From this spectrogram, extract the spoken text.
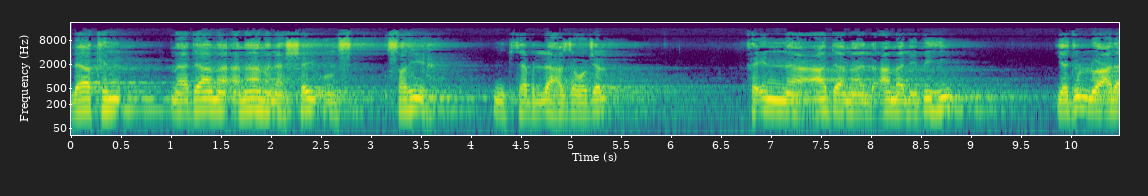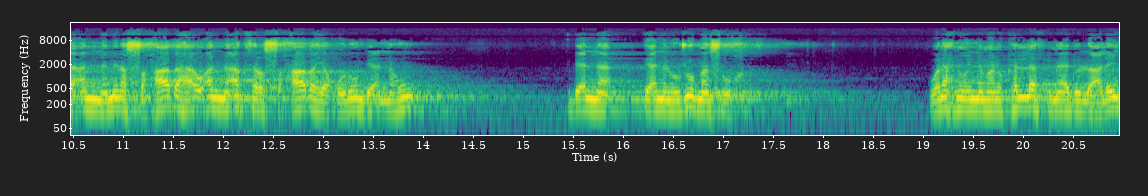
لكن ما دام أمامنا شيء صريح من كتاب الله عز وجل فإن عدم العمل به يدل على أن من الصحابة أو أن أكثر الصحابة يقولون بأنه بأن بأن الوجوب منسوخ. ونحن إنما نكلف بما يدل عليه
